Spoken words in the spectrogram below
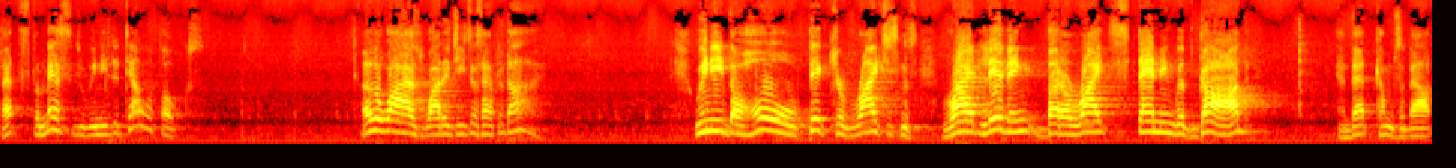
That's the message we need to tell the folks. Otherwise, why did Jesus have to die? We need the whole picture of righteousness. Right living, but a right standing with God. And that comes about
